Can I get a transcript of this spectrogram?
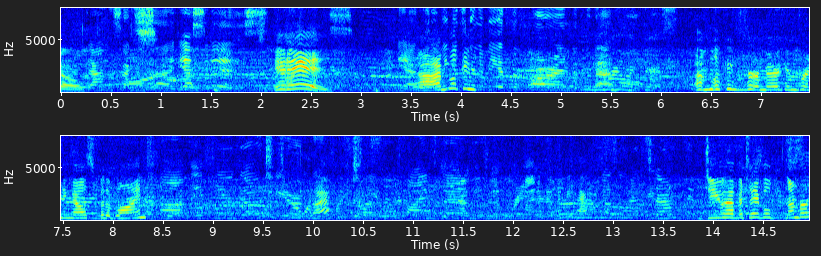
Like this is bingo. down the second side. Yes, it is. It is. Yeah, Uh, I'm looking. It's gonna be at the far end of the bathroom. I'm looking for American Printing House for the blind. Um, if you go to your left, you will find them. I don't know, maybe half a dozen booths down. Do you have a table number?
